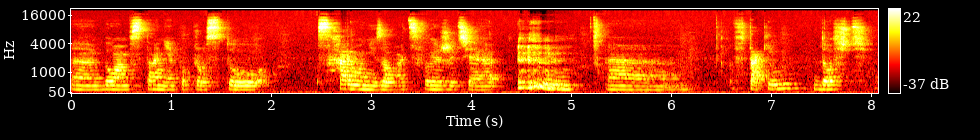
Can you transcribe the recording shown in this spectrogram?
e, byłam w stanie po prostu zharmonizować swoje życie e, w takim dość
